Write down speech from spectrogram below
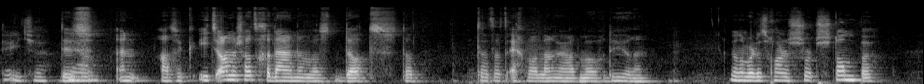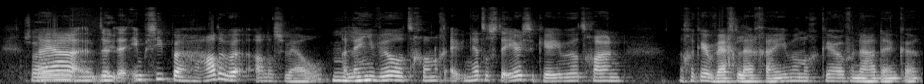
Jeetje. Dus Ja. en als ik iets anders had gedaan, dan was dat dat, dat dat echt wel langer had mogen duren. Dan wordt het gewoon een soort stampen. Zo, nou ja, de- die- de- in principe hadden we alles wel. Mhm. Alleen je wil het gewoon nog, e- net als de eerste keer, je wil het gewoon nog een keer wegleggen. En je wil nog een keer over nadenken.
